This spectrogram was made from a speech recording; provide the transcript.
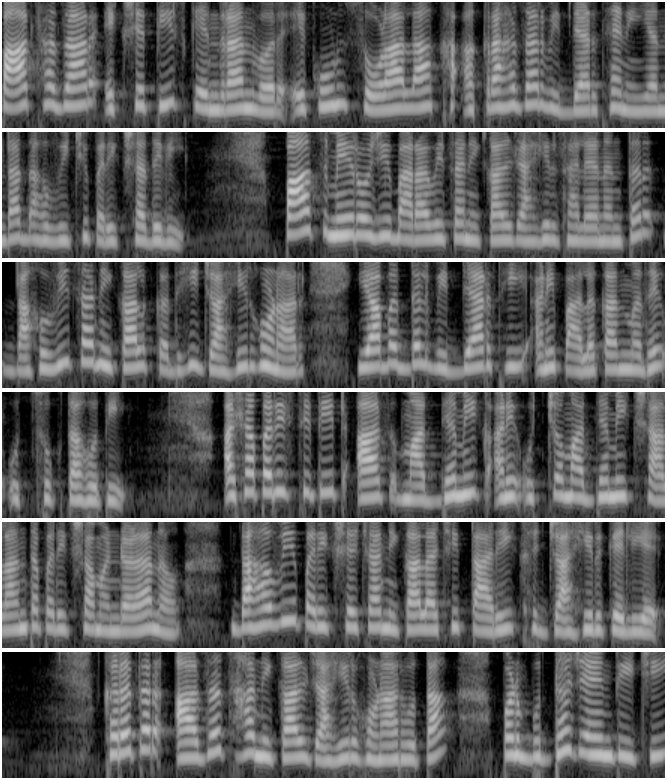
पाच हजार एकशे तीस केंद्रांवर एकूण सोळा लाख अकरा हजार विद्यार्थ्यांनी यंदा दहावीची परीक्षा दिली. पाच मे रोजी बारावीचा निकाल जाहीर झाल्यानंतर दहावीचा निकाल कधी जाहीर होणार याबद्दल विद्यार्थी आणि पालकांमध्ये उत्सुकता होती. अशा परिस्थितीत आज माध्यमिक आणि उच्च माध्यमिक शालांत परीक्षा मंडळानं दहावी परीक्षेच्या निकालाची तारीख जाहीर केली आहे खरं तर आजच हा निकाल जाहीर होणार होता पण बुद्ध जयंतीची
